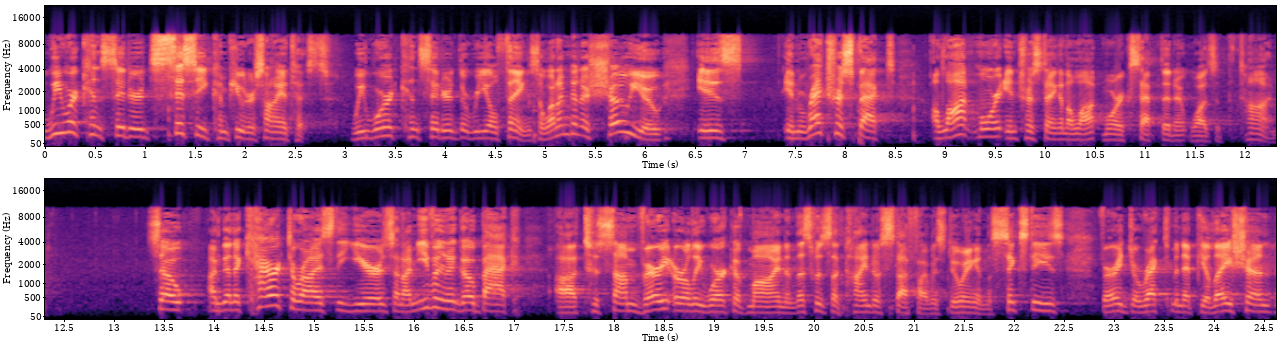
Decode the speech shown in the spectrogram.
we were considered sissy computer scientists. We weren't considered the real thing. So, what I'm going to show you is, in retrospect, a lot more interesting and a lot more accepted than it was at the time. So, I'm going to characterize the years, and I'm even going to go back uh, to some very early work of mine, and this was the kind of stuff I was doing in the 60s very direct manipulation,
